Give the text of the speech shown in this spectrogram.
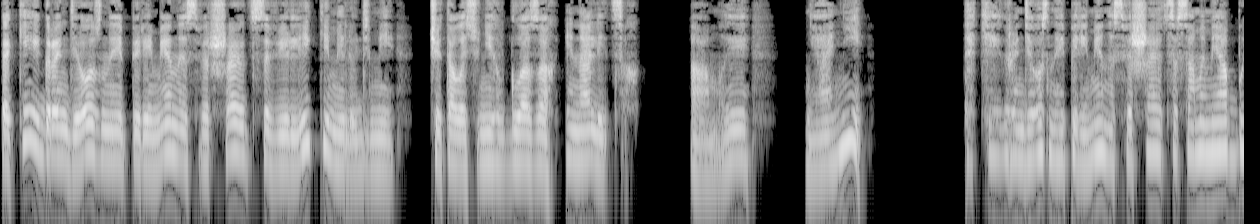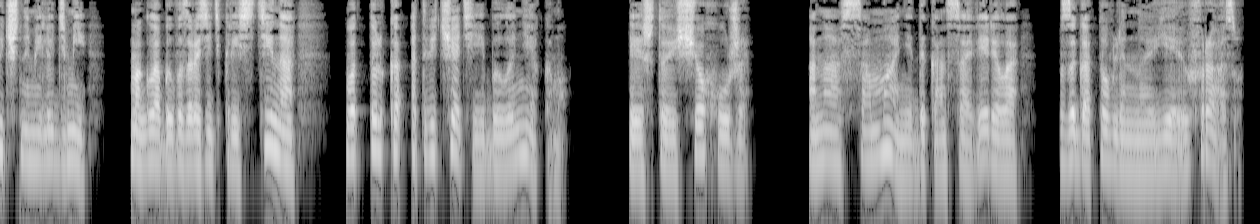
Такие грандиозные перемены совершаются великими людьми, читалось у них в глазах и на лицах. А мы не они, «Такие грандиозные перемены совершаются самыми обычными людьми», могла бы возразить Кристина, вот только отвечать ей было некому. И что еще хуже, она сама не до конца верила в заготовленную ею фразу.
